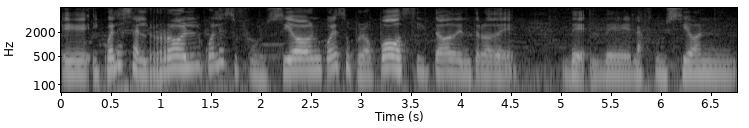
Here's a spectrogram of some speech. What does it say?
Eh, y cuál es el rol, cuál es su función, cuál es su propósito dentro de, de- de la función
